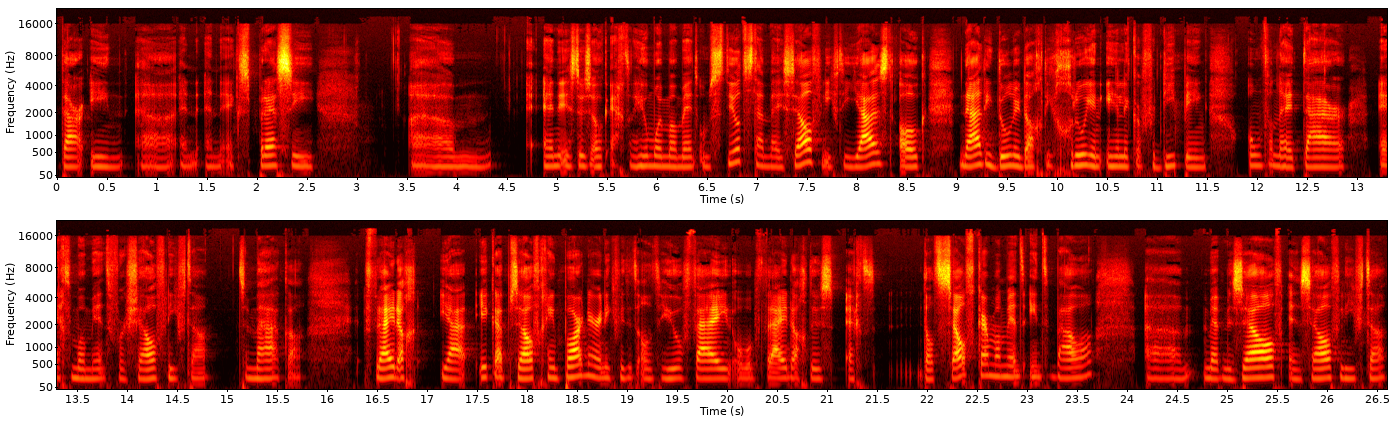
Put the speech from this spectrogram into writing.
daarin uh, en, en expressie. Um, en is dus ook echt een heel mooi moment om stil te staan bij zelfliefde. Juist ook na die donderdag, die groei en innerlijke verdieping. Om vanuit daar echt een moment voor zelfliefde te maken. Vrijdag, ja, ik heb zelf geen partner. En ik vind het altijd heel fijn om op vrijdag dus echt dat zelfcare moment in te bouwen. Um, met mezelf en zelfliefde.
